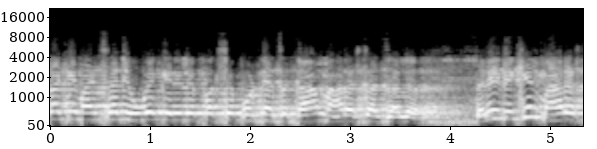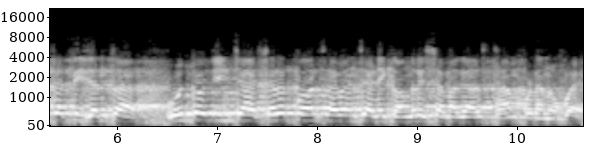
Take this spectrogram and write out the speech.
मराठी माणसाने उभे केलेले पक्ष फोडण्याचं काम महाराष्ट्रात झालं. तरी देखील महाराष्ट्रातली जनता उद्धवजींच्या शरद पवार साहेबांच्या आणि काँग्रेसच्या मागे आज ठामपणानं उभा आहे.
